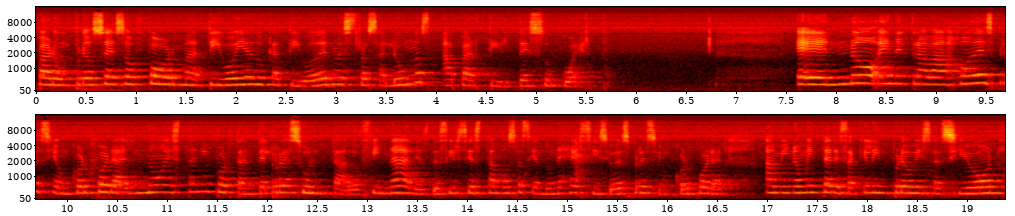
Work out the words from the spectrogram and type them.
para un proceso formativo y educativo de nuestros alumnos a partir de su cuerpo. Eh, no, en el trabajo de expresión corporal no es tan importante el resultado final, es decir, si estamos haciendo un ejercicio de expresión corporal, a mí no me interesa que la improvisación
